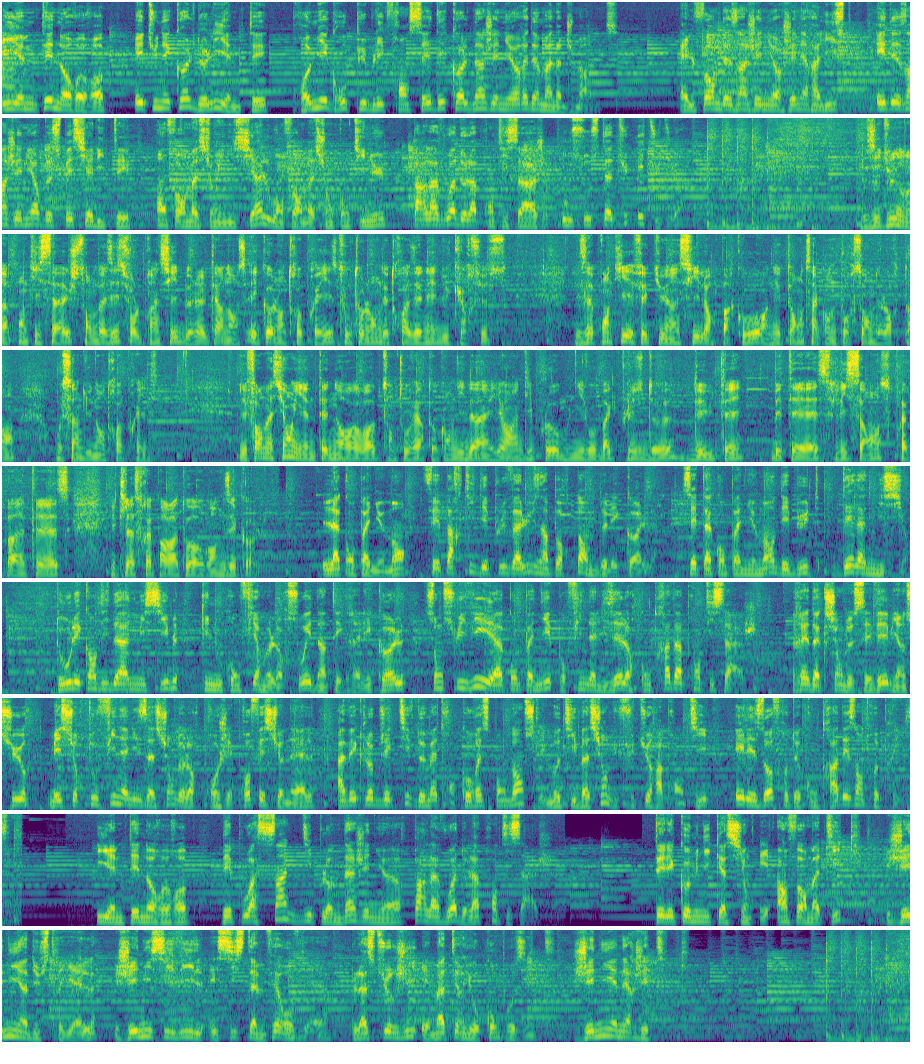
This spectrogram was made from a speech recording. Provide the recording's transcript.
IMT Nord-Europe est une école de l'IMT, premier groupe public français d'écoles d'ingénieurs et de management. Elle forme des ingénieurs généralistes et des ingénieurs de spécialité en formation initiale ou en formation continue par la voie de l'apprentissage ou sous statut étudiant. Les études en apprentissage sont basées sur le principe de l'alternance école-entreprise tout au long des trois années du cursus. Les apprentis effectuent ainsi leur parcours en étant 50% de leur temps au sein d'une entreprise. Les formations IMT Nord-Europe sont ouvertes aux candidats ayant un diplôme au niveau Bac plus 2, DUT, BTS, licence, prépa ATS et classe préparatoire aux grandes écoles. L'accompagnement fait partie des plus-values importantes de l'école. Cet accompagnement débute dès l'admission. Tous les candidats admissibles qui nous confirment leur souhait d'intégrer l'école sont suivis et accompagnés pour finaliser leur contrat d'apprentissage. Rédaction de CV bien sûr, mais surtout finalisation de leur projet professionnel avec l'objectif de mettre en correspondance les motivations du futur apprenti et les offres de contrat des entreprises. IMT Nord-Europe déploie 5 diplômes d'ingénieurs par la voie de l'apprentissage télécommunications et informatique, génie industriel, génie civil et système ferroviaire, plasturgie et matériaux composites, génie énergétique.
